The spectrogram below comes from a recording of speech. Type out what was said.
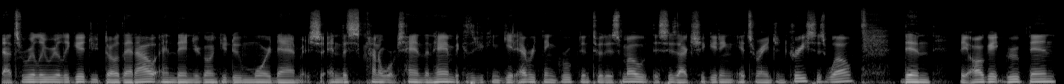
that's really really good. You throw that out and then you're going to do more damage. And this kind of works hand in hand because you can get everything grouped into this mode this is actually getting its range increased as well then they all get grouped in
